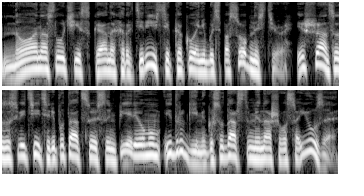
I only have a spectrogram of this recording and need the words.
Ну а на случай скана характеристик какой-нибудь способностью и шанса засветить репутацию с Империумом и другими государствами нашего Союза,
